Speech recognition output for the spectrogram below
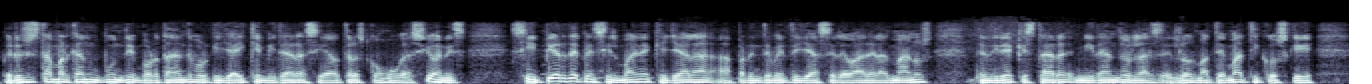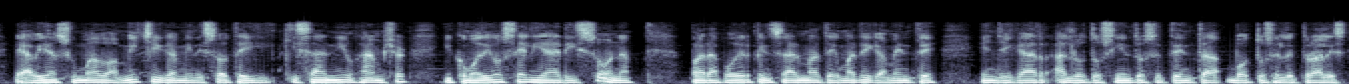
pero eso está marcando un punto importante porque ya hay que mirar hacia otras conjugaciones. Pierde Pensilvania, que ya la, aparentemente ya se le va de las manos, tendría que estar mirando las, los matemáticos que habían sumado a Michigan, Minnesota y quizá New Hampshire, y como digo, Celia, Arizona, para poder pensar matemáticamente en llegar a los 270 votos electorales.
